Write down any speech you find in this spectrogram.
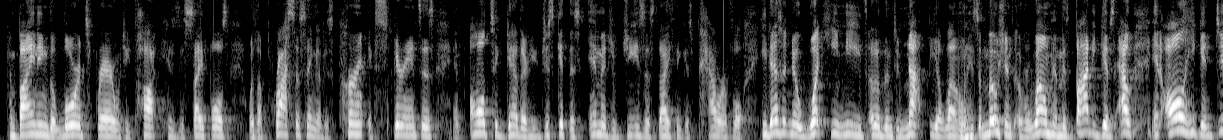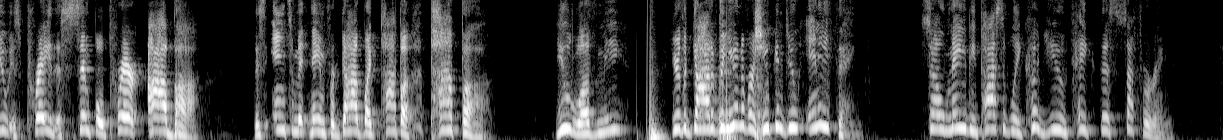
combining the Lord's Prayer, which he taught his disciples, with a processing of his current experiences. And all together, you just get this image of Jesus that I think is powerful. He doesn't know what he needs other than to not be alone. His emotions overwhelm him, his body gives out, and all he can do is pray this simple prayer Abba, this intimate name for God like Papa. Papa, you love me. You're the God of the universe. You can do anything. So maybe, possibly, could you take this suffering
